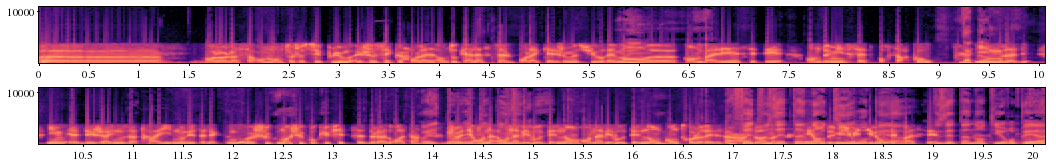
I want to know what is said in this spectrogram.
Euh, Oh là là, ça remonte, je sais plus. Je sais que pour la, en tout cas la seule pour laquelle je me suis vraiment euh, emballé, c'était en 2007 pour Sarko. Il nous a déjà il nous a trahi, nous les électeurs. Moi je suis cocufié de, la droite. Hein. je veux dire, on, on avait voté non, on avait voté non contre le référendum. En fait, vous êtes un et en 2008 ils l'ont fait passer. Vous êtes un anti-européen.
